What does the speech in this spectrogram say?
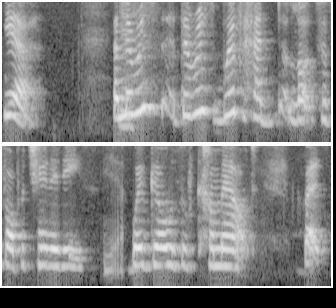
Yeah. And yeah. there is, there is, we've had lots of opportunities yeah. where girls have come out, but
